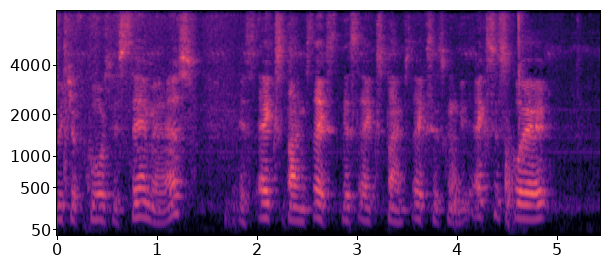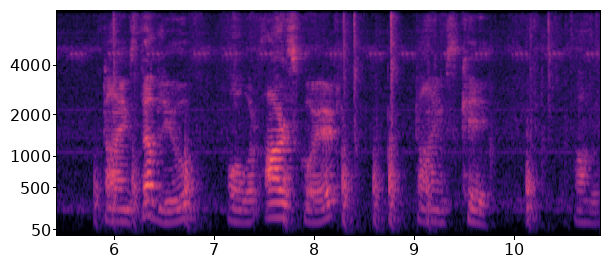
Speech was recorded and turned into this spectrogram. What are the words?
Which of course is same as is x times x. This x times x is going to be x squared times w over r squared times k hours.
